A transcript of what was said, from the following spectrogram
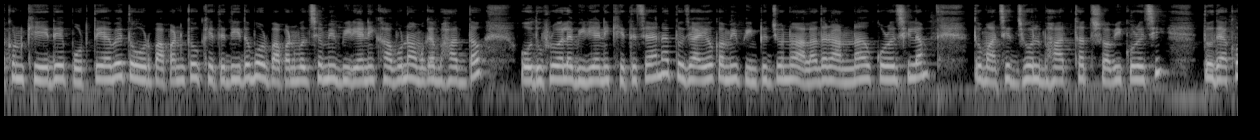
এখন খেয়ে দিয়ে পড়তে যাবে। তো ওর পাপানকেও খেতে দিয়ে দেবো। ওর পাপান বলছে, আমি বিরিয়ানি খাব না, আমাকে ভাত দাও। ও দুপুরবেলা বিরিয়ানি খেতে চায় না। তো যাই হোক, আমি পিন্টুর জন্য আলাদা রান্নাও করেছিলাম। তো মাছের ঝোল ভাত টাত সবই করেছি। তো দেখো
